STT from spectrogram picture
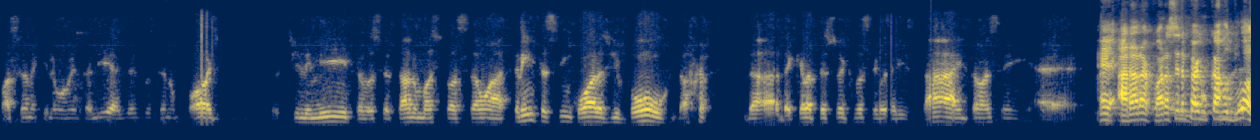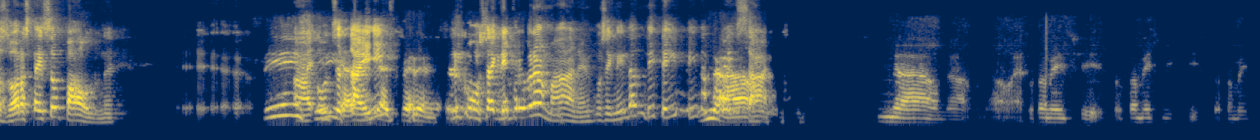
passando aquele momento ali, às vezes você não pode, te limita, você está numa situação a 35 horas de voo da, da, daquela pessoa que você gostaria de estar, então assim... É, é Araraquara, você ainda pega o carro duas horas, está em São Paulo, né? Sim, aí, sim, onde você está aí, é você não consegue nem programar, né? Não consegue nem dar, nem, nem, nem dar para pensar. Não, não, não. É totalmente, totalmente difícil, totalmente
